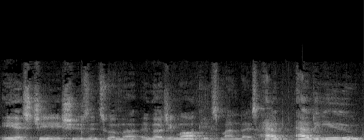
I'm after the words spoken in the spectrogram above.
ESG issues into emer- emerging markets mandates. How, how do you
